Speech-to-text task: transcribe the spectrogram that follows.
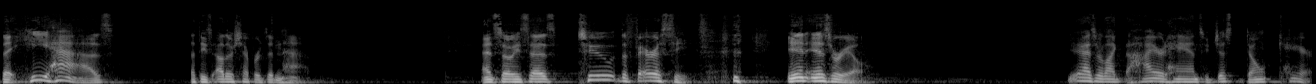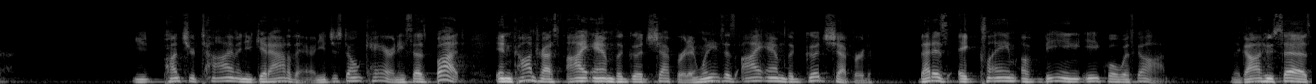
that he has that these other shepherds didn't have. And so he says to the Pharisees, in Israel. You guys are like the hired hands who just don't care. You punch your time and you get out of there and you just don't care. And he says, But in contrast, I am the good shepherd. And when he says, I am the good shepherd, that is a claim of being equal with God. The God who says,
